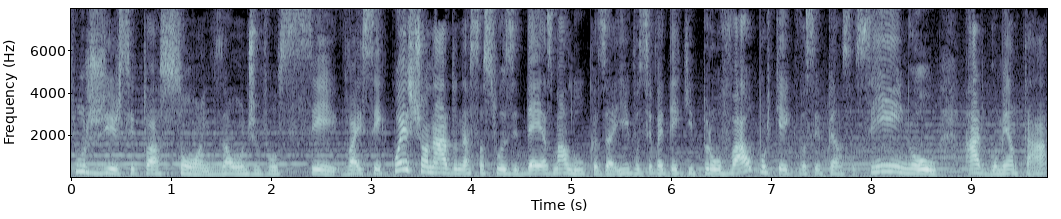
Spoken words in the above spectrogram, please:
surgir situações onde você vai ser questionado nessas suas ideias malucas aí, você vai ter que provar o porquê que você pensa assim ou argumentar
